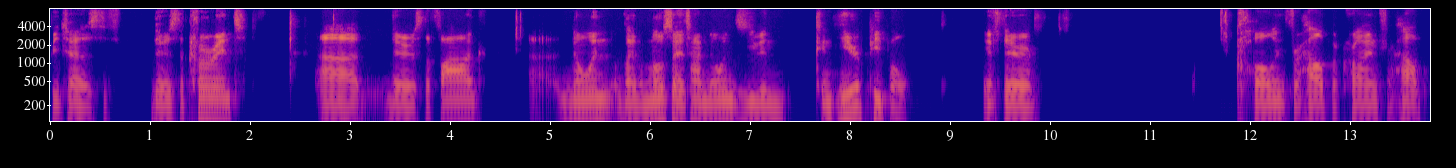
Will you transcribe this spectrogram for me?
because there's the current, uh, there's the fog. Uh, no one, like most of the time, no one's even can hear people if they're calling for help or crying for help.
